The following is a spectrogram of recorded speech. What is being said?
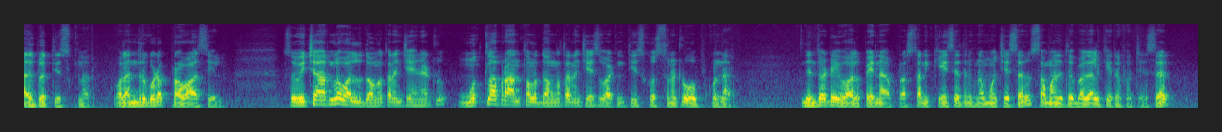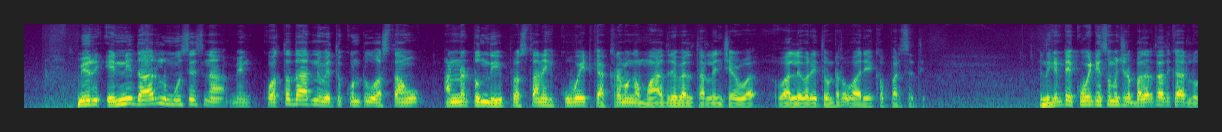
అదుపులో తీసుకున్నారు. వాళ్ళందరూ కూడా ప్రవాసీలు సో విచారణలో వాళ్ళు దొంగతనం చేసినట్లు ముత్లా ప్రాంతంలో దొంగతనం చేసి వాటిని తీసుకొస్తున్నట్లు ఒప్పుకున్నారు. దీంతో వాళ్ళపైన ప్రస్తుతానికి కేసు అయితే నమోదు చేశారు. సంబంధిత విభాగాలకి రిఫర్ చేశారు. మీరు ఎన్ని దారులు మూసేసినా మేము కొత్త దారిని వెతుక్కుంటూ వస్తాము అన్నట్టుంది ప్రస్తుతానికి కువైట్కి అక్రమంగా మాదిరివేలు తరలించే వాళ్ళు ఎవరైతే ఉంటారో వారి యొక్క పరిస్థితి. ఎందుకంటే కువైట్కి సంబంధించిన భద్రతాధికారులు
